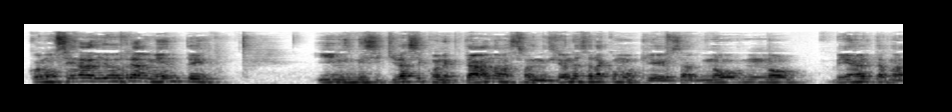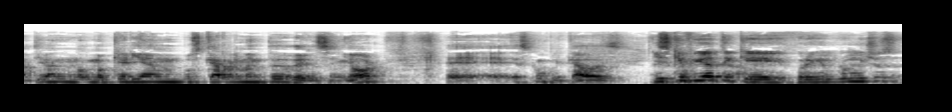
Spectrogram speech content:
conocer a Dios realmente y ni, ni siquiera se conectaban a las transmisiones, era como que, o sea, no, no veían alternativa, no, no querían buscar realmente del Señor. Eh, es complicado. Es, Y es que fíjate que, por ejemplo, muchos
